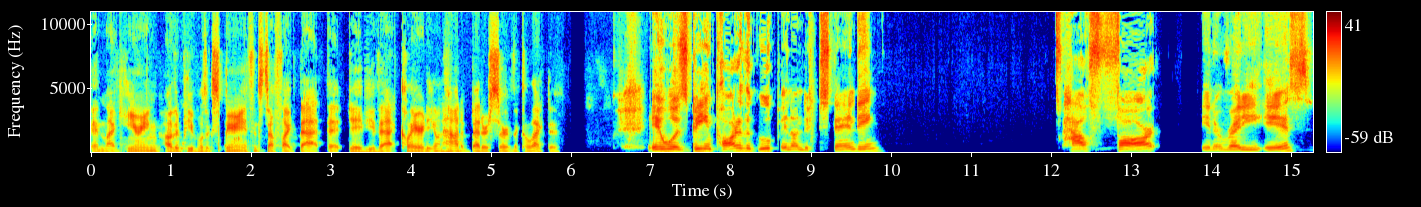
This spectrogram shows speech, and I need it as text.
and like hearing other people's experience and stuff like that that gave you that clarity on how to better serve the collective? It was being part of the group and understanding how far it already is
